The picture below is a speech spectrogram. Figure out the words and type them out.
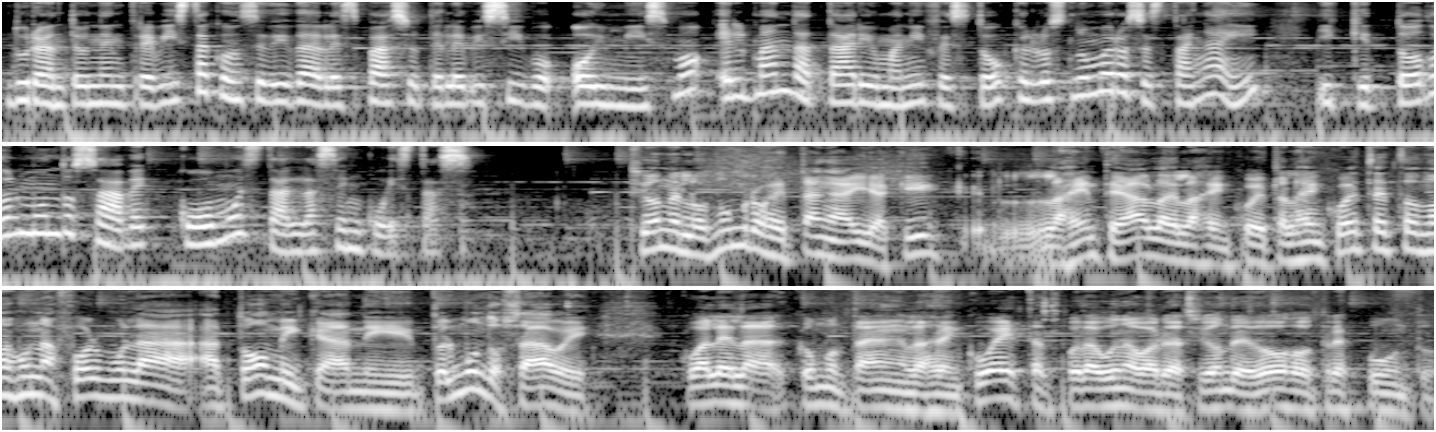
Durante una entrevista concedida al espacio televisivo hoy mismo, el mandatario manifestó que los números están ahí y que todo el mundo sabe cómo están las encuestas. Los números están ahí. Aquí la gente habla de las encuestas. Las encuestas esto no es una fórmula atómica, ni todo el mundo sabe cuál cómo están las encuestas. Puede haber una variación de dos o tres puntos.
